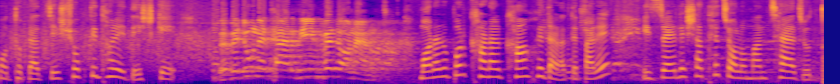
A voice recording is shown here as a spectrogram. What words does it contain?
মধ্যপ্রাচ্যের শক্তিধরে দেশকে। মরার উপর খাড়ার খাঁ হয়ে দাঁড়াতে পারে ইসরায়েলের সাথে চলমান ছায়াযুদ্ধ।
